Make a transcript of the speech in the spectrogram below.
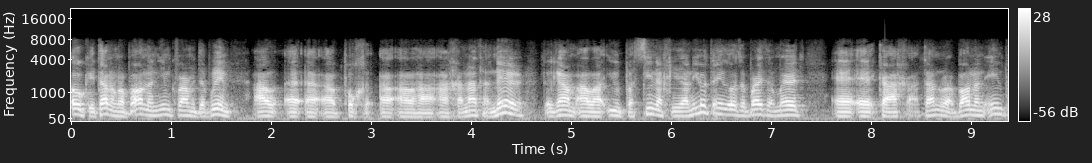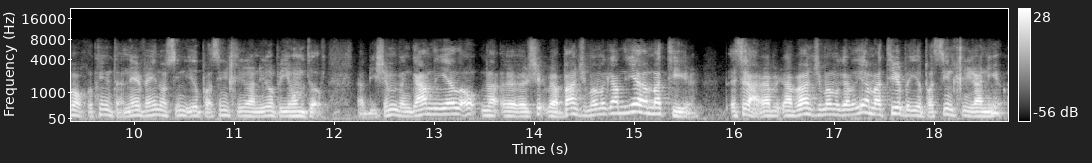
אוקיי, תנו רבנן, אם כבר מדברים על, על, על, על הכנת הנר וגם על האילפסין החירניות האלו, אז הברית אומרת אה, אה, ככה, תנו רבנן, אין פה חותים את הנר ואין עושים אילפסין חירניות ביום טוב. רבי שמעון בן גמליאל, רבן שמעון בן גמליאל מתיר, סליחה, רבן שמעון בן גמליאל מתיר באילפסין חירניות.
